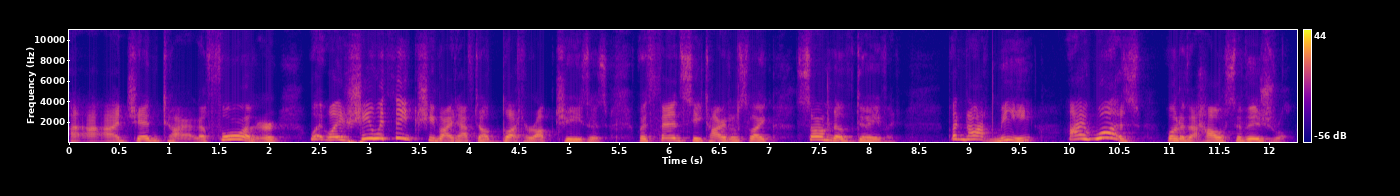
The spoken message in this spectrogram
a, a, a Gentile, a foreigner, why, she would think she might have to butter up Jesus with fancy titles like Son of David. But not me. I was one of the house of Israel,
